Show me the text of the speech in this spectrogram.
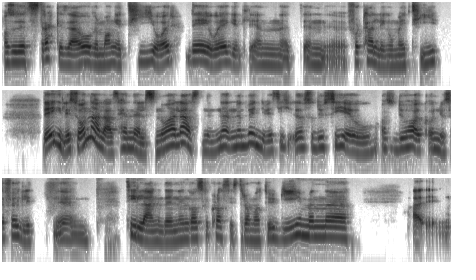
Altså, det strekker seg over mange tiår. Det er jo egentlig en, en fortelling om ei tid. Det er egentlig sånn jeg leser hendelsen, og jeg leser den nødvendigvis ikke altså Du sier jo, altså du har, kan jo selvfølgelig eh, tilegne den en ganske klassisk dramaturgi, men eh, jeg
